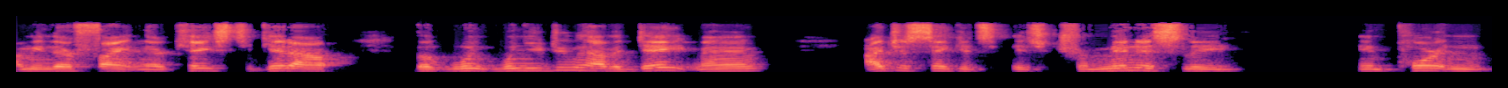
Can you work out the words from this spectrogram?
i mean they're fighting their case to get out but when, when you do have a date man i just think it's it's tremendously important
